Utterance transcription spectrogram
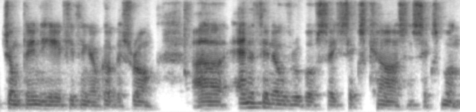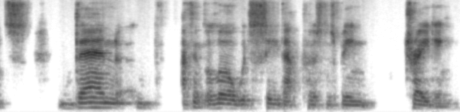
jump in here if you think I've got this wrong, uh, anything over above, say, six cars in six months, then I think the law would see that person as being trading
